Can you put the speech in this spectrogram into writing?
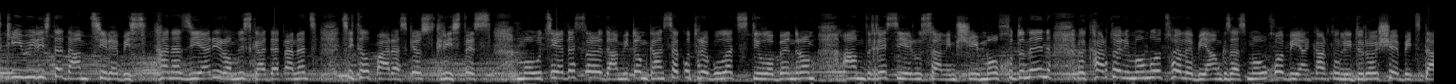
ტკივილის და დამცირების თანაზიარი რომლის გადატანაც წითელ პარასკევს ქრისტეს მოუწია და სწორედ ამიტომ განსაკუთრებულად ცდილობენ რომ ამ დღეს იერუსალიმში მოხვდნენ. ქართველი მომლოცველები ამ გზას მოუყვებიან. ქართული დრო დროშებით და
